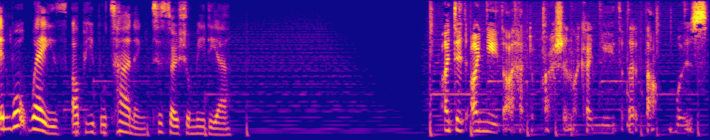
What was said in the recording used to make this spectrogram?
in what ways are people turning to social media? I did. I knew that I had depression. Like I knew that that, that was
